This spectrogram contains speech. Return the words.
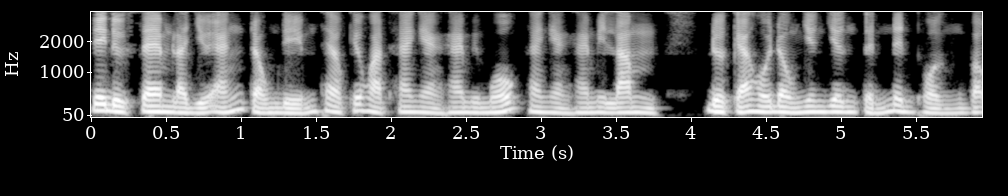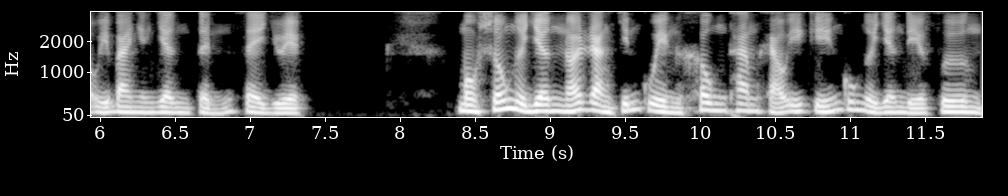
Đây được xem là dự án trọng điểm theo kế hoạch 2021-2025 được cả Hội đồng Nhân dân tỉnh Ninh Thuận và Ủy ban Nhân dân tỉnh phê duyệt. Một số người dân nói rằng chính quyền không tham khảo ý kiến của người dân địa phương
